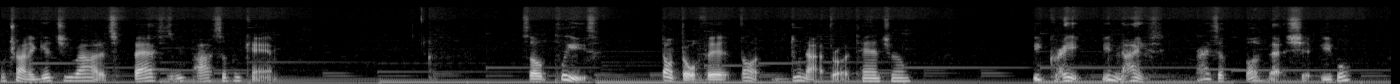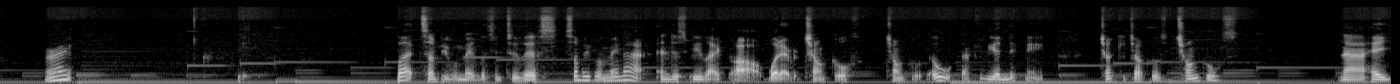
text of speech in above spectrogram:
We're trying to get you out as fast as we possibly can. So please, don't throw a fit. Don't do not throw a tantrum. Be great. Be nice. Rise above that shit, people. All right? But some people may listen to this, some people may not, and just be like, oh, whatever, Chunkles. Chunkles. Oh, that could be a nickname. Chunky Chunkles. Chunkles. Nah, hey,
